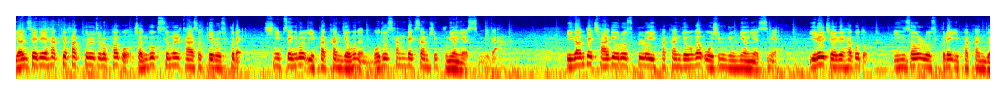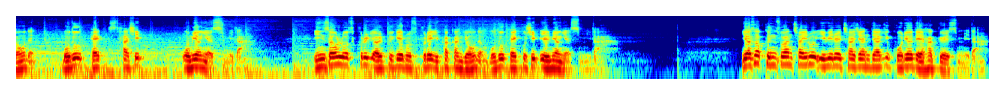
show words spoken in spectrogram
연세대 학교 학부를 졸업하고 전국 25개 로스쿨에 신입생으로 입학한 경우는 모두 339명이었습니다. 이 가운데 자교 로스쿨로 입학한 경우가 56명이었으며 이를 제외하고도 인서울 로스쿨에 입학한 경우는 모두 145명이었습니다. 인서울 로스쿨을 12개 로스쿨에 입학한 경우는 모두 191명이었습니다. 이어서 근소한 차이로 2위를 차지한 대학이 고려대학교였습니다.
